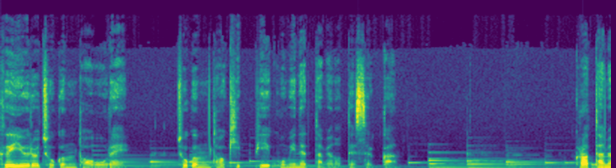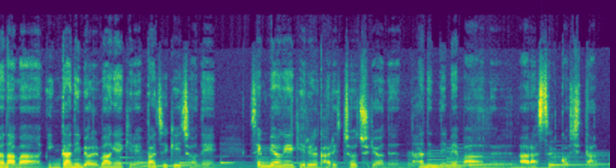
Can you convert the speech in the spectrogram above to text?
그 이유를 조금 더 오래, 조금 더 깊이 고민했다면 어땠을까? 그렇다면 아마 인간이 멸망의 길에 빠지기 전에 생명의 길을 가르쳐 주려는 하느님의 마음을 알았을 것이다.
